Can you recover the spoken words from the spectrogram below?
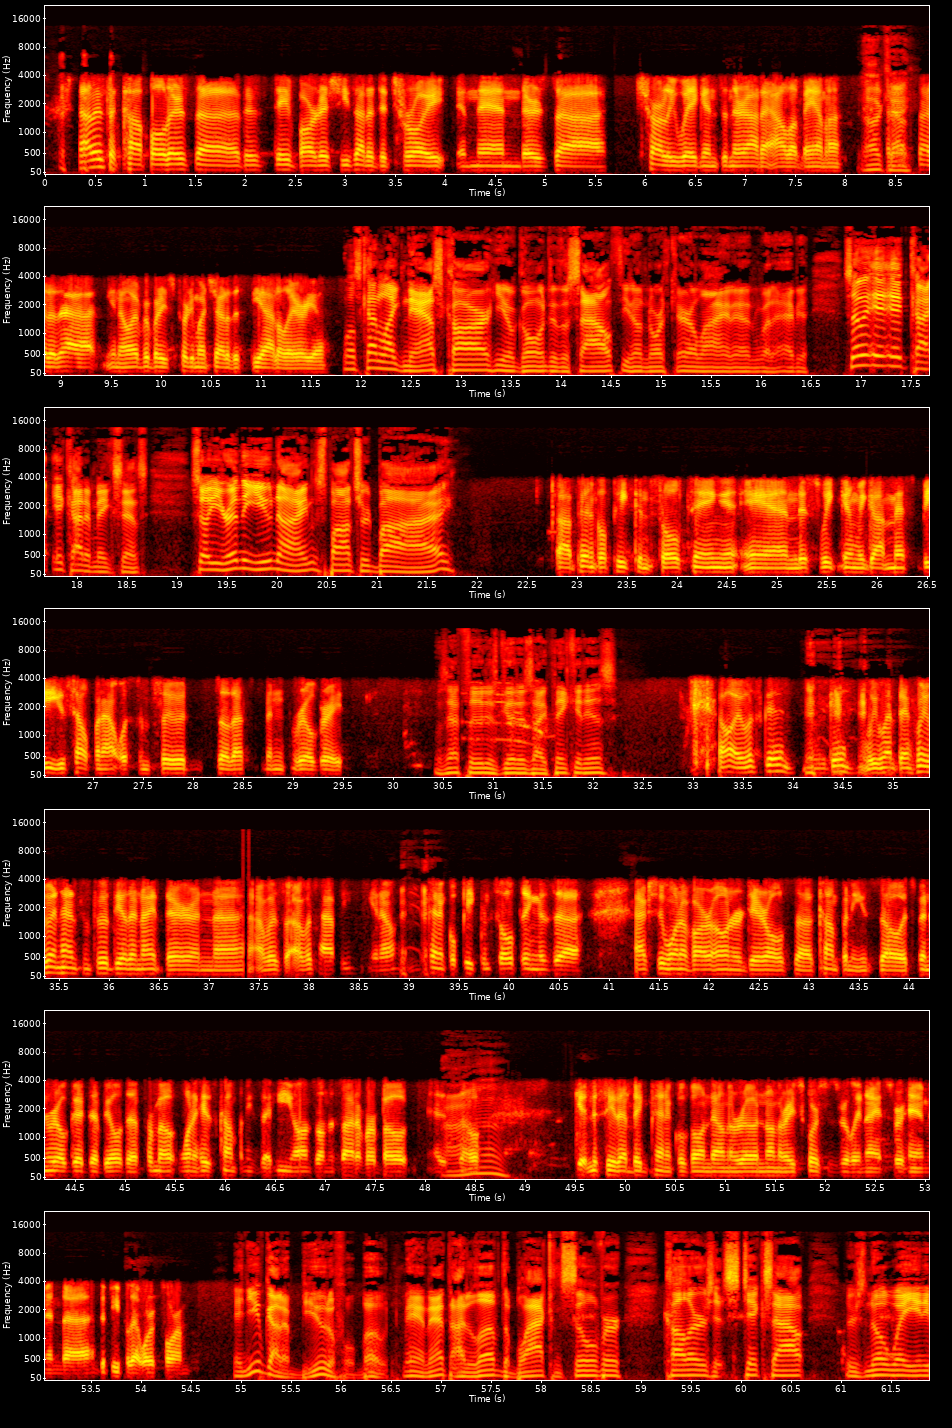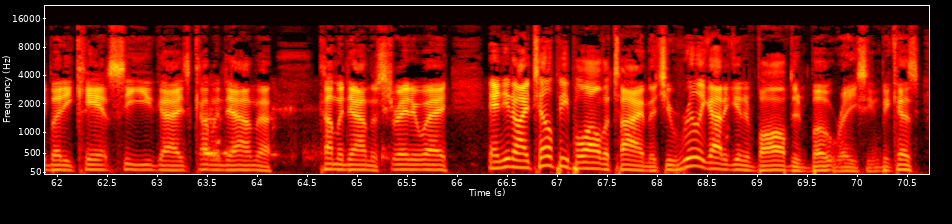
Now there's a couple. There's uh there's Dave Bartush. He's out of Detroit, and then there's uh Charlie Wiggins, and they're out of Alabama. But Okay. outside of that, you know, everybody's pretty much out of the Seattle area. Well, it's kind of like NASCAR, you know, going to the south, you know, North Carolina and what have you. So it it, it kind of makes sense. So you're in the U9, sponsored by. Uh, Pinnacle Peak Consulting, and this weekend we got Miss B's helping out with some food, so that's been real great. Was that food as good as I think it is? Oh, it was good. It was good. we went there. We went and had some food the other night there, and uh, I was I was happy. You know, Pinnacle Peak Consulting is uh, actually one of our owner Daryl's uh, companies, so it's been real good to be able to promote one of his companies that he owns on the side of our boat. And so Ah. getting to see that big pinnacle going down the road and on the race course is really nice for him and uh, the people that work for him. And you've got a beautiful boat, man. That I love the black and silver colors. It sticks out. There's no way anybody can't see you guys coming down the coming down the straightaway. And you know, I tell people all the time that you really got to get involved in boat racing because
